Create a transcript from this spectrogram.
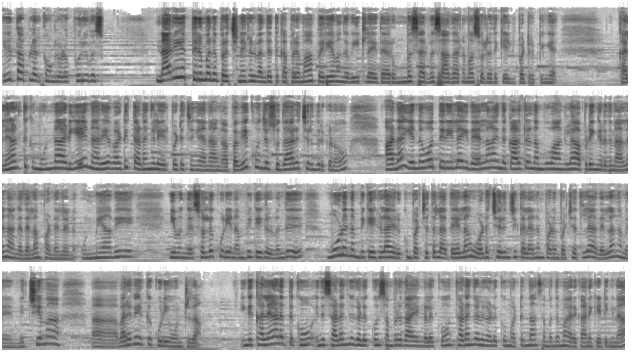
எதிர்த்தாப்புல இருக்கவங்களோட புரிவை நிறைய திருமண பிரச்சனைகள் வந்ததுக்கு அப்புறமா பெரியவங்க வீட்டில் இதை ரொம்ப சர்வசாதாரணமாக சொல்கிறது கேள்விப்பட்டிருப்பீங்க. கல்யாணத்துக்கு முன்னாடியே நிறைய வாட்டி தடங்கள் ஏற்பட்டுச்சுங்க. நாங்கள் அப்போவே கொஞ்சம் சுதாரிச்சிருந்துருக்கணும். ஆனால் என்னவோ தெரியல இதெல்லாம் இந்த காலத்தில் நம்புவாங்களா அப்படிங்கிறதுனால நாங்கள் அதெல்லாம் பண்ணலைன்னு. உண்மையாகவே இவங்க சொல்லக்கூடிய நம்பிக்கைகள் வந்து மூட நம்பிக்கைகளாக இருக்கும் பட்சத்தில் அதையெல்லாம் உடச்செறிஞ்சு கல்யாணம் பண்ணும் பட்சத்தில் அதெல்லாம் நம்ம நிச்சயமாக வரவேற்கக்கூடிய ஒன்று தான் இங்கே கல்யாணத்துக்கும் இந்த சடங்குகளுக்கும் சம்பிரதாயங்களுக்கும் தடங்கல்களுக்கும் மட்டும்தான் சம்மந்தமாக இருக்கான்னு கேட்டிங்கன்னா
